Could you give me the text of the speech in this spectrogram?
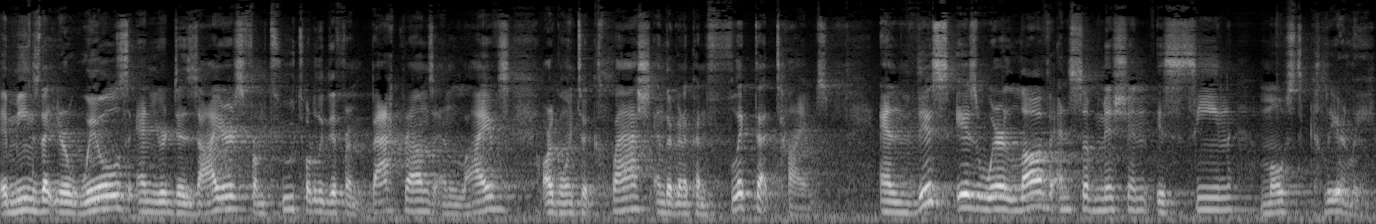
It means that your wills and your desires from two totally different backgrounds and lives are going to clash and they're going to conflict at times. And this is where love and submission is seen most clearly.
